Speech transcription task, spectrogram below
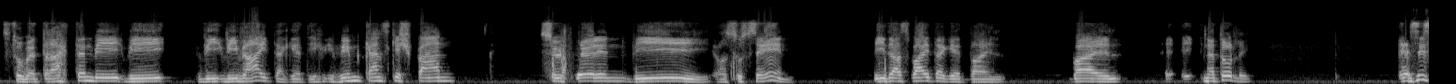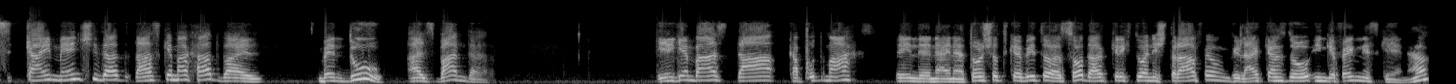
zu betrachten, wie, wie, wie, wie weitergeht. Ich, ich bin ganz gespannt zu hören, wie, oder zu sehen, wie das weitergeht, weil, weil äh, natürlich, es ist kein Mensch, der das gemacht hat, weil wenn du als Wanderer irgendwas da kaputt machst, in einem Naturschutzgebiet oder so, da kriegst du eine Strafe und vielleicht kannst du in Gefängnis gehen. Ne?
